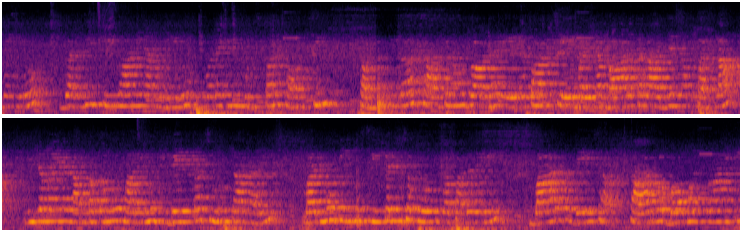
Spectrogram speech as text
నేను గర్వి శ్రీవాణి అని నేను భువనగిరి మున్సిపల్ కౌన్సిల్ సభ్యునిగా శాసనం ద్వారా ఏర్పాటు చేయబడిన భారత రాజ్యాంగం పట్ల నిజమైన నమ్మకము మరియు వివేక చూపుతానని మరియు నేను స్వీకరించబోతున్న పదవిని భారతదేశ సార్వభౌమత్వానికి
